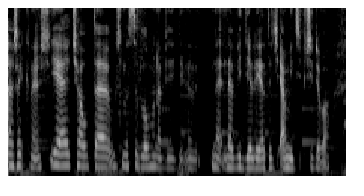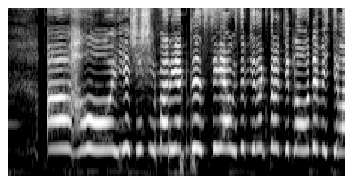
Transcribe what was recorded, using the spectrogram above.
a řekneš, je, čaute, už jsme se dlouho neviděli, ne, neviděli a teď amici přijdou a ahoj, Ježíši Maria, kde jsi? Já už jsem tě tak strašně dlouho neviděla,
